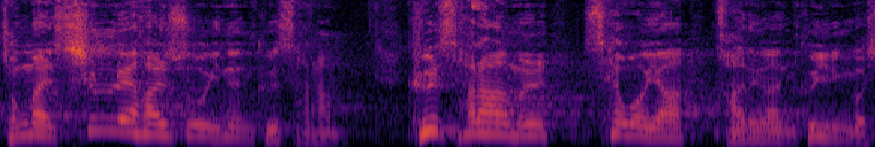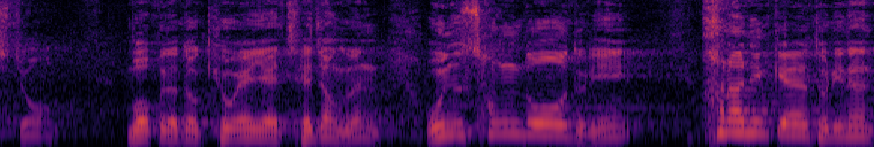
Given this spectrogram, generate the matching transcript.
정말 신뢰할 수 있는 그 사람, 그 사람을 세워야 가능한 그 일인 것이죠. 무엇보다도 교회의 재정은 온 성도들이 하나님께 드리는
